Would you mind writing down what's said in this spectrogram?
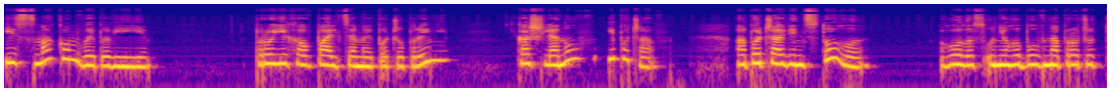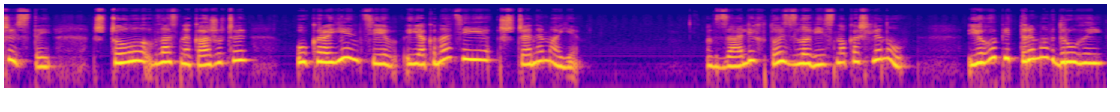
і смаком випив її. Проїхав пальцями по чуприні, кашлянув і почав. А почав він з того, голос у нього був напрочуд чистий, що, власне кажучи, українців як нації ще немає. В залі хтось зловісно кашлянув. Його підтримав другий,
